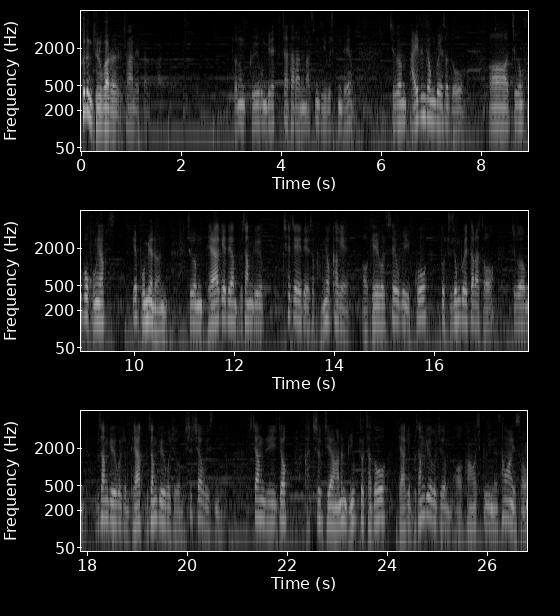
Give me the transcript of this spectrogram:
그런 결과를 자아냈다는 사실. 저는 교육은 미래 투자다라는 말씀 드리고 싶은데요. 지금 바이든 정부에서도 어, 지금 후보 공약에 보면은 지금 대학에 대한 무상교육 체제에 대해서 강력하게 어, 계획을 세우고 있고 또 주정부에 따라서 지금 무상교육을 좀 대학 무상교육을 지금 실시하고 있습니다. 시장주의적 가치를 지향하는 미국조차도 대학의 무상교육을 지금 어, 강화시키고 있는 상황에서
